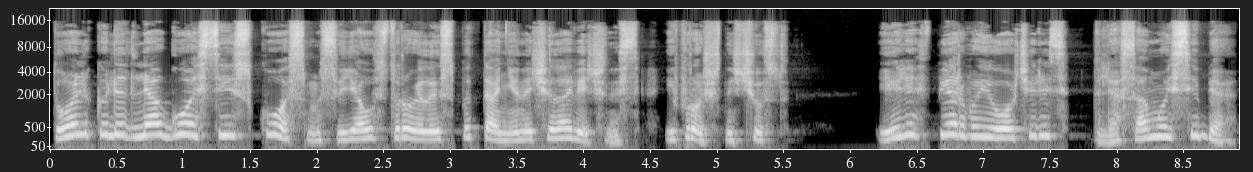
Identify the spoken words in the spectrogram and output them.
Только ли для гостей из космоса я устроила испытание на человечность и прочность чувств? или в первую очередь для самой себя.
